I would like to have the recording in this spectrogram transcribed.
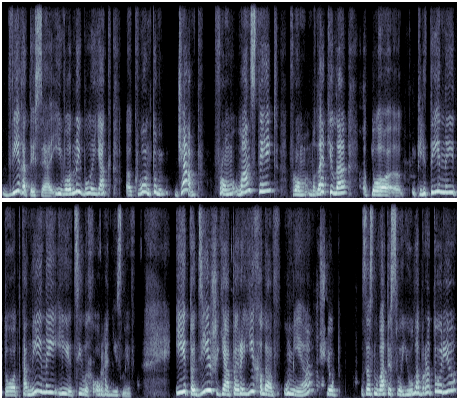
двігатися, і вони були як е, quantum jump from one state, from molecular то е, клітини, то тканини і цілих організмів. І тоді ж я переїхала в УМІА, щоб заснувати свою лабораторію,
